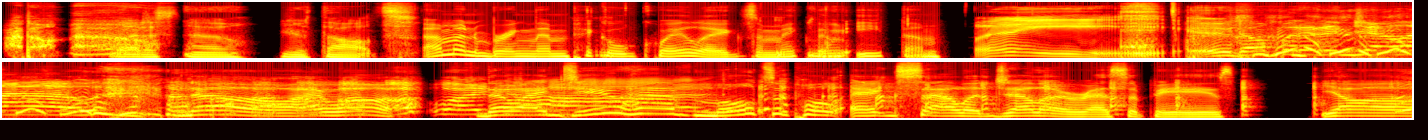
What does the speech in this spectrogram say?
I don't know. Let us know your thoughts. I'm going to bring them pickled quail eggs and make them mm-hmm. eat them. Hey, don't put it in jello. No, I won't. Oh my Though I do have multiple egg salad jello recipes. Y'all,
